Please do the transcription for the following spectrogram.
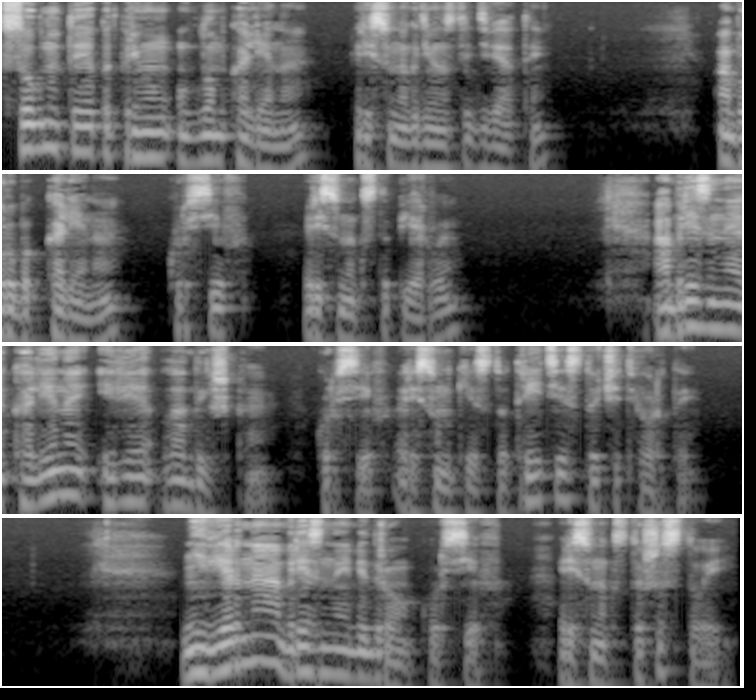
Согнутые под прямым углом колено, рисунок 99. Обрубок колена, курсив, рисунок 101. Обрезанное колено или лодыжка, курсив, рисунки 103-104. Неверно обрезанное бедро, курсив, рисунок 106.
